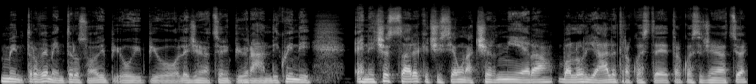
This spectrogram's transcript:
mentre ovviamente lo sono di più, più le generazioni più grandi, quindi è necessario che ci sia una cerniera valoriale tra queste, tra queste generazioni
